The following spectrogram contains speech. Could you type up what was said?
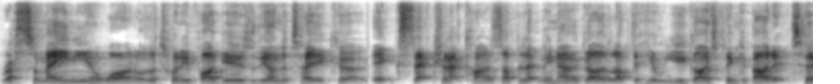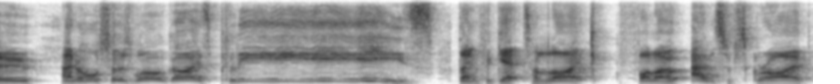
WrestleMania one or the 25 years of The Undertaker, etc., that kind of stuff? Let me know, guys. I'd love to hear what you guys think about it too. And also, as well, guys, please don't forget to like, follow, and subscribe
